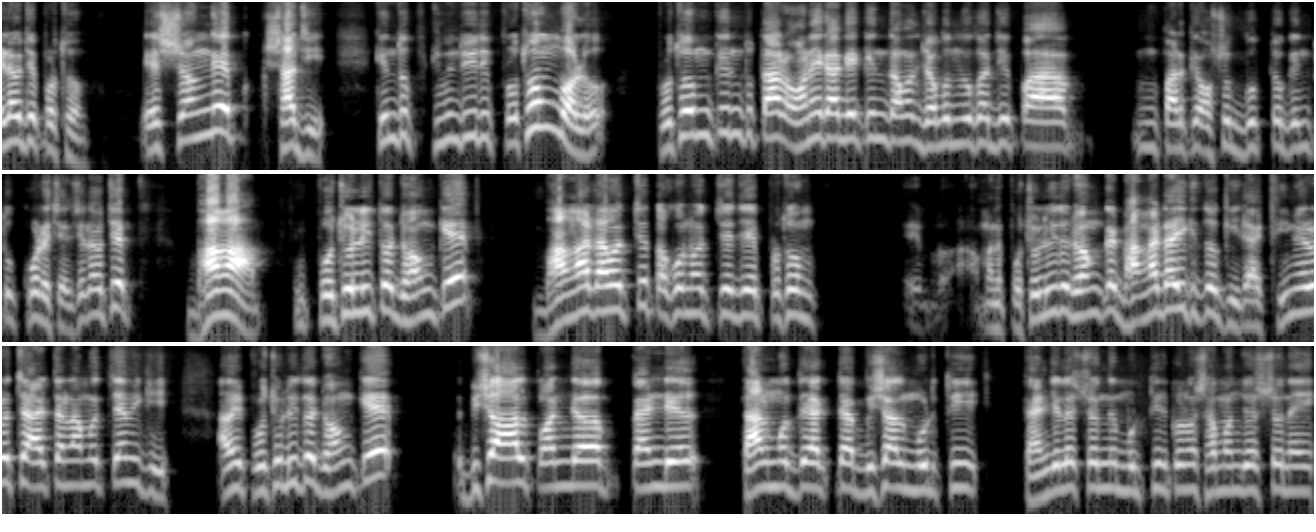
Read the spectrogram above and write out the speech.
এটা হচ্ছে প্রথম। এর সঙ্গে সাজি। কিন্তু তুমি যদি প্রথম বলো প্রথম কিন্তু তার অনেক আগে কিন্তু আমার জগৎ মুখার্জি পা- পার্কে অশোক গুপ্ত কিন্তু করেছেন। সেটা হচ্ছে ভাঙা প্রচলিত ঢংকে ভাঙাটা হচ্ছে তখন হচ্ছে যে প্রথম মানে প্রচলিত ঢংকে ভাঙাটাই কিন্তু কি? থিমের হচ্ছে আরেকটা নাম হচ্ছে আমি কি? আমি প্রচলিত ঢংকে বিশাল পাঞ্জাব প্যান্ডেল তার মধ্যে একটা বিশাল মূর্তি প্যান্ডেলের সঙ্গে মূর্তির কোনো সামঞ্জস্য নেই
